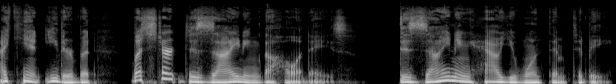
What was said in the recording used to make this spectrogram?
I can't either. But let's start designing the holidays, designing how you want them to be.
